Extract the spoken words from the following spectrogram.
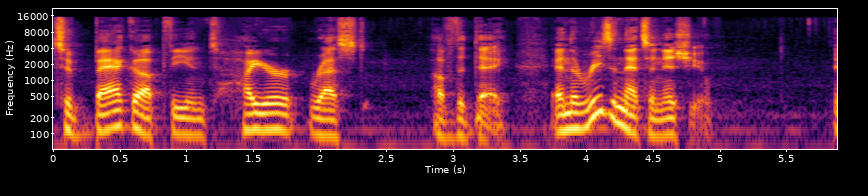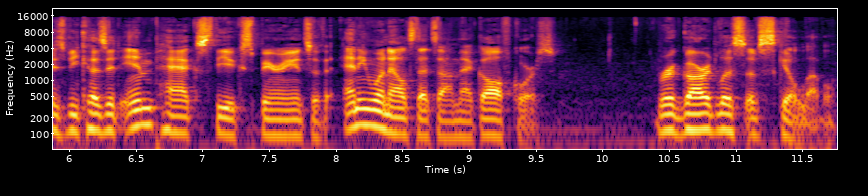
to back up the entire rest of the day. And the reason that's an issue is because it impacts the experience of anyone else that's on that golf course, regardless of skill level.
